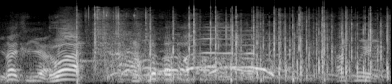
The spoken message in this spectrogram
Дайте я. Два. Отмылись.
